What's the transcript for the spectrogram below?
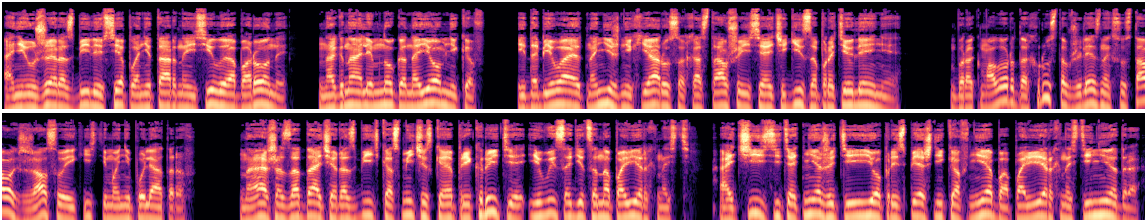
Они уже разбили все планетарные силы обороны, нагнали много наемников и добивают на нижних ярусах оставшиеся очаги сопротивления». Бракмалор до хруста в железных суставах сжал свои кисти манипуляторов. Наша задача разбить космическое прикрытие и высадиться на поверхность, очистить от нежити ее приспешников небо, поверхность и недра.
